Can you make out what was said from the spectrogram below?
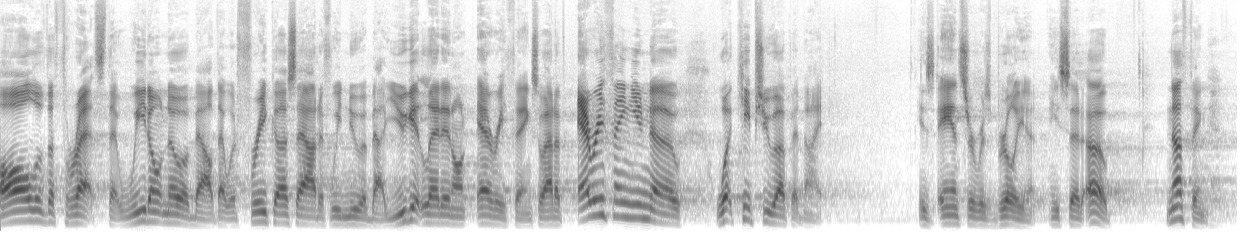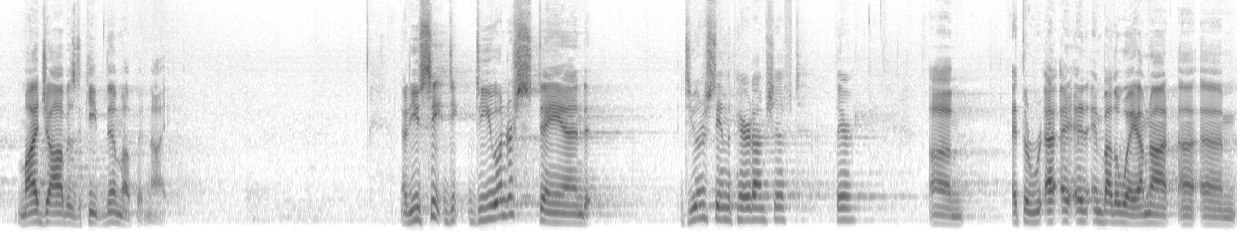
all of the threats that we don't know about that would freak us out if we knew about. You get let in on everything. So, out of everything you know, what keeps you up at night? His answer was brilliant. He said, Oh, nothing. My job is to keep them up at night. Now, do you see, do, do you understand, do you understand the paradigm shift there? Um, at the, and, and, by the way, I'm not, uh, um,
